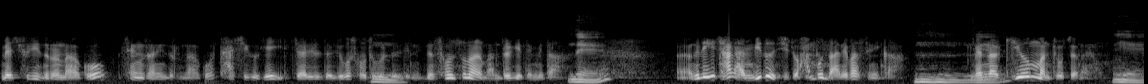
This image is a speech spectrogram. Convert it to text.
매출이 늘어나고 생산이 늘어나고 다시 그게 일자리를 늘리고 소득을 음. 늘리는 선순환을 만들게 됩니다. 네. 어, 근데 이게 잘 안 믿어지죠. 한 번도 안 해봤으니까. 음, 네. 맨날 기업만 줬잖아요. 예.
